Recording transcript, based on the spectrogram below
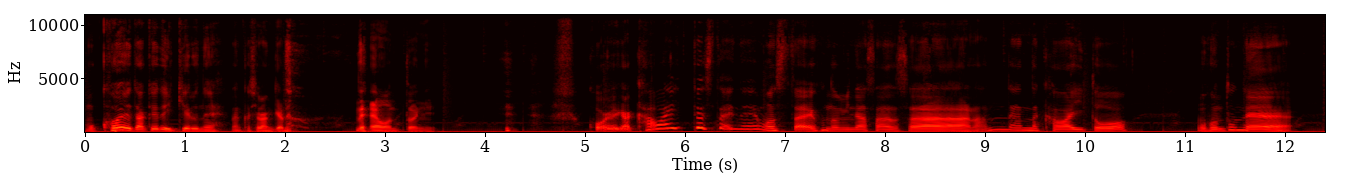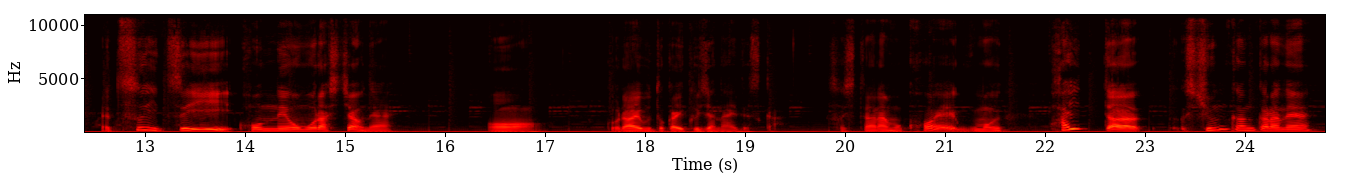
もう声だけでいけるね。なんか知らんけど。ね本当に。声が可愛いってしたいね。もうスタイフの皆さんさ、なんであんな可愛いと？もうほんとね、ついつい本音を漏らしちゃうね。うん。こうライブとか行くじゃないですか。そしたらもう声、もう入った瞬間からね、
